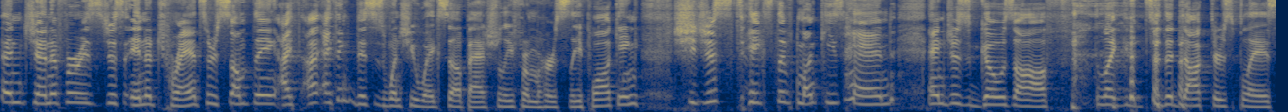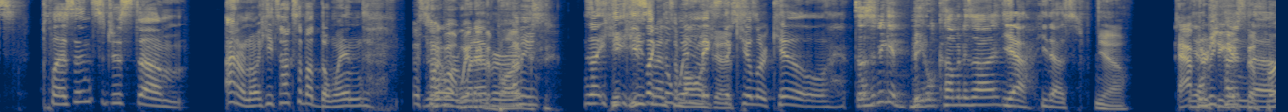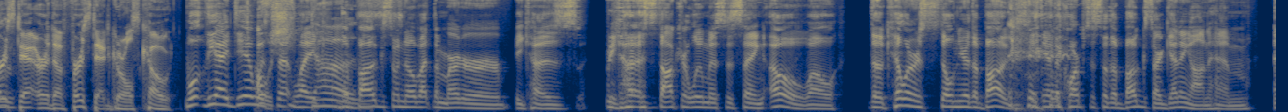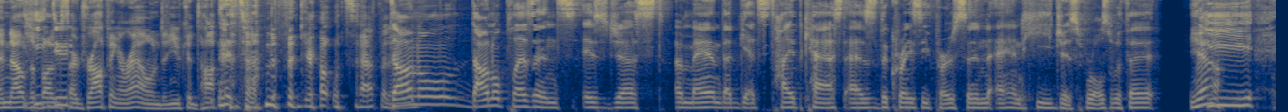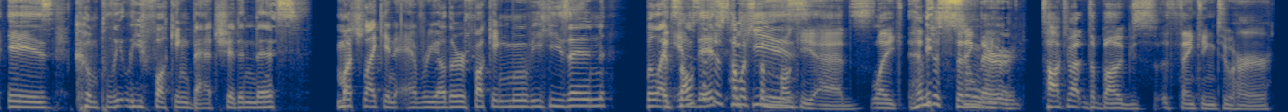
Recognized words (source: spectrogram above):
And Jennifer is just in a trance or something. I, I I think this is when she wakes up actually from her sleepwalking. She just takes the monkey's hand and just goes off like to the doctor's place. Pleasence just um I don't know. He talks about the wind. Let's talk or about wind and the whatever. bugs. I mean, Like he, He- he's, he's like the wind makes the killer kill. Doesn't he get beetle cum in his eye? Yeah, he does. Yeah. After Yeah, she gets the um, first dead or the first dead girl's coat. Well, the idea was Oh, that she like the does. bugs would know about the murderer because because Dr. Loomis is saying, "Oh, well, the killer's still near the bugs. He's near the corpses, so the bugs are getting on him." And now the He- bugs dude- are dropping around, and you can talk to them to figure out what's happening. Donald Donald Pleasence is just a man that gets typecast as the crazy person and he just rolls with it. yeah, He is completely fucking batshit in this. Much like in every other fucking movie he's in. But like it's in also this, just how much the monkey adds. Like him just sitting so there weird. talking about the bugs thinking to her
